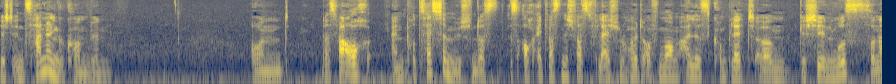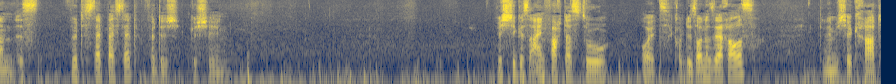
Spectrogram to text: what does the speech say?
nicht ins Handeln gekommen bin. Und das war auch ein Prozess mich und das ist auch etwas nicht, was vielleicht von heute auf morgen alles komplett ähm, geschehen muss, sondern es wird Step by Step für dich geschehen. Wichtig ist einfach, dass du, oh jetzt kommt die Sonne sehr raus, ich bin nämlich hier gerade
